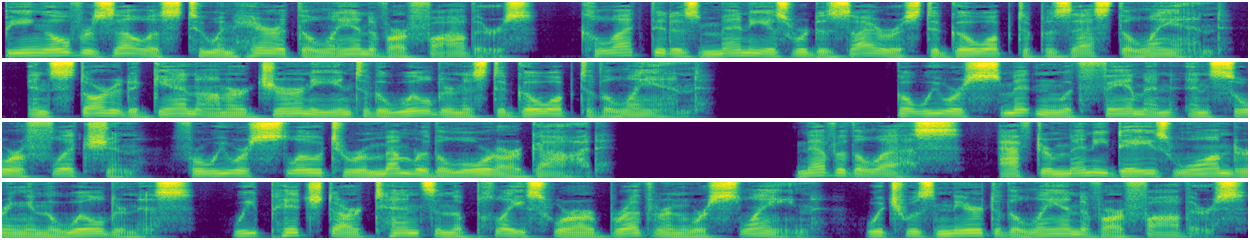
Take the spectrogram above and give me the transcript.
being overzealous to inherit the land of our fathers, collected as many as were desirous to go up to possess the land, and started again on our journey into the wilderness to go up to the land. But we were smitten with famine and sore affliction, for we were slow to remember the Lord our God. Nevertheless, after many days wandering in the wilderness, we pitched our tents in the place where our brethren were slain, which was near to the land of our fathers.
